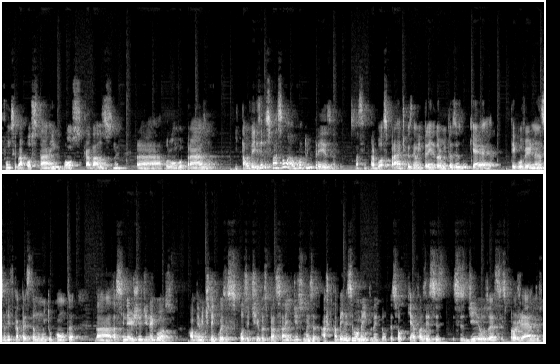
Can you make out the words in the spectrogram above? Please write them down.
O fundo você vai apostar em bons cavalos né, para o longo prazo e talvez eles façam algo com a tua empresa. Assim, para boas práticas, né, o empreendedor muitas vezes não quer ter governança ali, ficar prestando muito conta da, da sinergia de negócio. Obviamente tem coisas positivas para sair disso, mas acho que está bem nesse momento, né? Então o pessoal quer fazer esses, esses deals, esses projetos,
